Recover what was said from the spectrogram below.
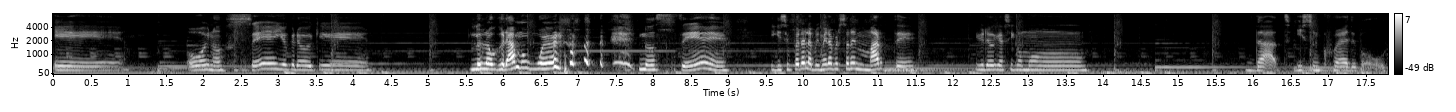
Eh, hoy no sé, yo creo que lo logramos, weón. no sé. Y que si fuera la primera persona en Marte. Yo creo que así como... That is incredible.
